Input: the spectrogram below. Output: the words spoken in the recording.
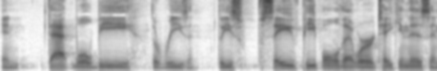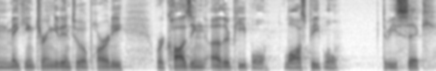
And that will be the reason. These saved people that were taking this and making turning it into a party were causing other people, lost people, to be sick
